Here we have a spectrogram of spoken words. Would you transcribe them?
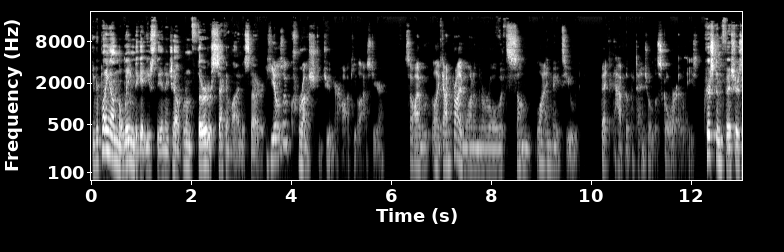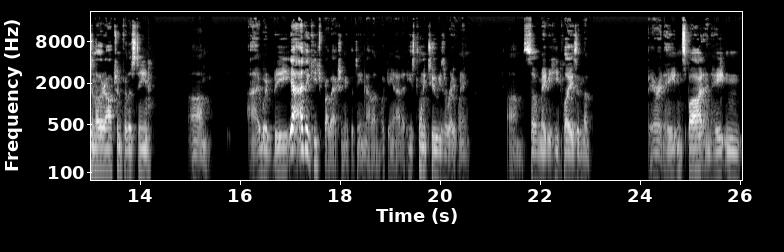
If you're playing on the wing to get used to the NHL, put him third or second line to start. he also crushed junior hockey last year. So I would like I'd probably want him in a role with some line mates you that have the potential to score at least. Christian Fischer's another option for this team. Um, I would be, yeah, I think he should probably actually make the team now that I'm looking at it. He's 22, he's a right wing. Um, so maybe he plays in the Barrett Hayton spot, and Hayton.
